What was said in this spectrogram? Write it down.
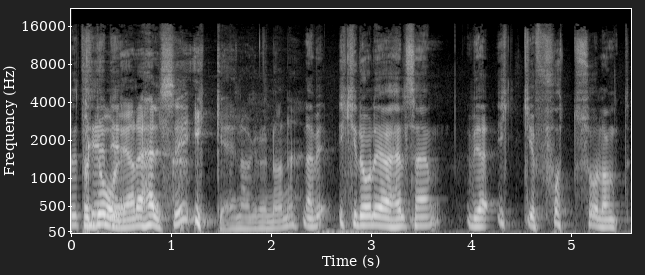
Det For dårligere helse er ikke en av grunnene. Nei, vi har ikke dårligere helse. Vi har ikke fått så langt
